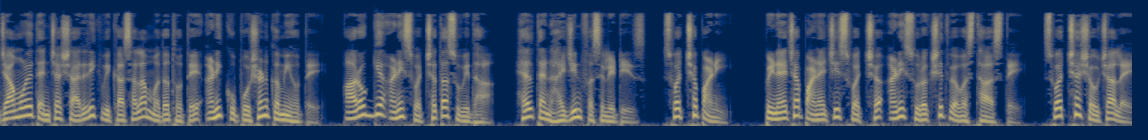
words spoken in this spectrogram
ज्यामुळे त्यांच्या शारीरिक विकासाला मदत होते आणि कुपोषण कमी होते. आरोग्य आणि स्वच्छता सुविधा हेल्थ अँड हायजीन फॅसिलिटीज स्वच्छ पाणी पिण्याच्या पाण्याची स्वच्छ आणि सुरक्षित व्यवस्था असते. स्वच्छ शौचालय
